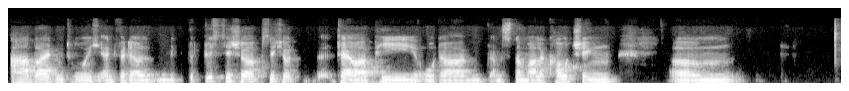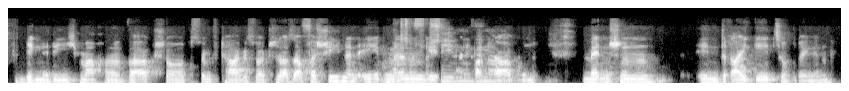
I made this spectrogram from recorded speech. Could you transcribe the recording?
arbeiten tue ich entweder mit buddhistischer Psychotherapie oder ganz normale Coaching. Ähm, Dinge, die ich mache, Workshops, Fünf-Tages-Workshops, also auf verschiedenen Ebenen geht es einfach genau. darum, Menschen in 3G zu bringen.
